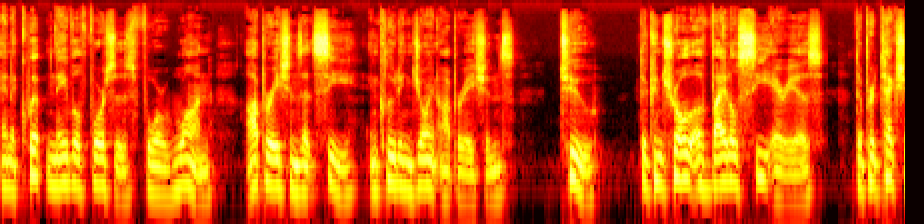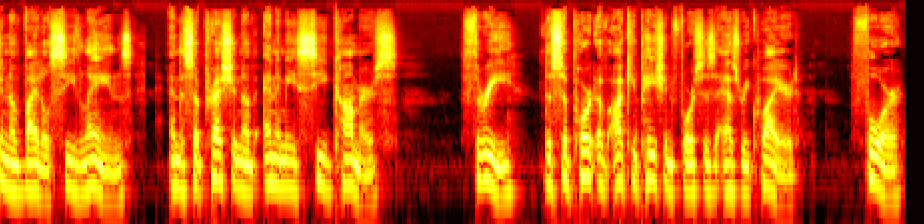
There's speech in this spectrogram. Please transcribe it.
and equip naval forces for 1. Operations at sea, including joint operations, 2. The control of vital sea areas, the protection of vital sea lanes, and the suppression of enemy sea commerce, 3. The support of occupation forces as required, 4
